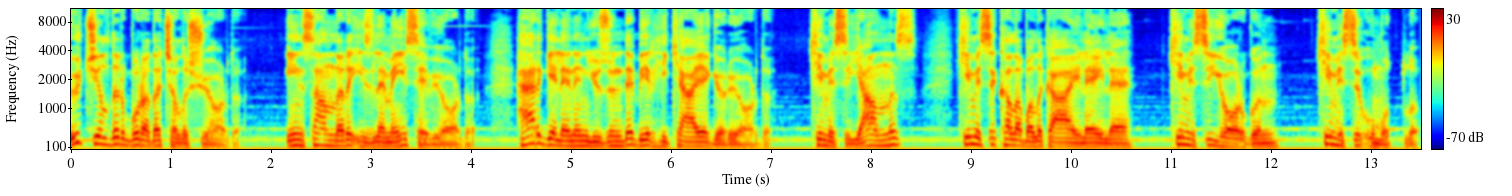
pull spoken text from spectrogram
üç yıldır burada çalışıyordu. İnsanları izlemeyi seviyordu. Her gelenin yüzünde bir hikaye görüyordu. Kimisi yalnız, kimisi kalabalık aileyle, kimisi yorgun, kimisi umutlu.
